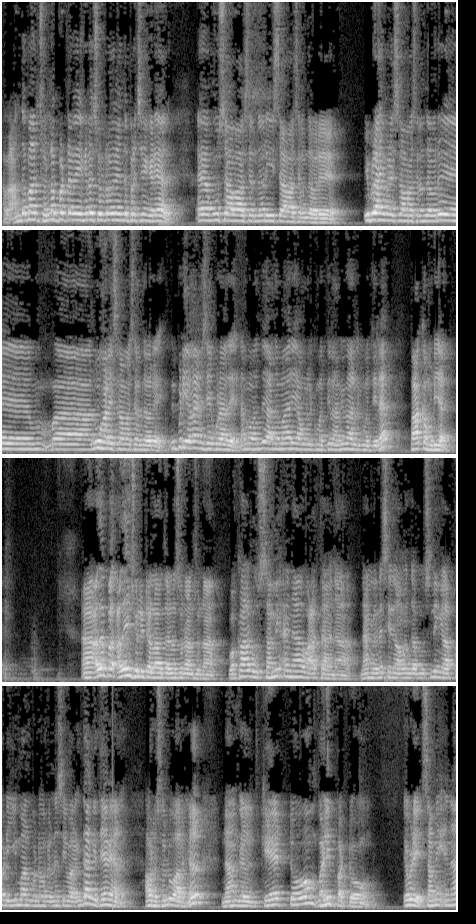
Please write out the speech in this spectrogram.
அப்ப அந்த மாதிரி சொல்லப்பட்டவைகளை சொல்றதுல எந்த பிரச்சனையும் கிடையாது. மூசாவா சிறந்தவர் ஈசாவா சிறந்தவர் இப்ராஹிம் அலி இஸ்லாமா சிறந்தவர் நூஹ் அலி இஸ்லாமா சிறந்தவர் இப்படி எல்லாம் என்ன செய்யக்கூடாது? நம்ம வந்து அந்த மாதிரி அவங்களுக்கு மத்தியில் நபிமார்களுக்கு மத்தியில பார்க்க முடியாது. அதை அதையும் சொல்லிட்டு அல்லா என்ன சொல்றான்னு சொன்னா வக்காலு சமி அனா வாத்தானா நாங்கள் என்ன செய்யணும் அந்த முஸ்லீம்கள் அப்படி ஈமான் கொண்டவர்கள் என்ன செய்வார்கள்? இது அங்கே தேவையான அவர்கள் சொல்லுவார்கள் நாங்கள் கேட்டோம் வழிபட்டோம். எப்படி? சமயனா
